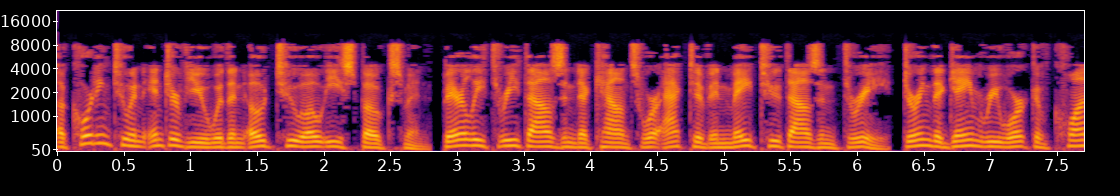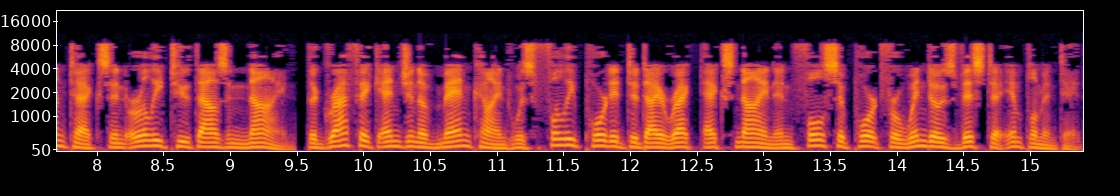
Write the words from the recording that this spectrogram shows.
According to an interview with an O2OE spokesman, barely 3,000 accounts were active in May 2003. During the game rework of Quantex in early 2009, the graphic engine of Mankind was fully ported to DirectX 9 and full support for Windows Vista implemented.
